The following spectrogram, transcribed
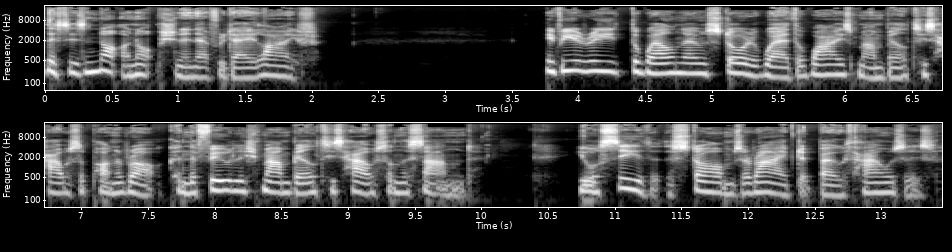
this is not an option in everyday life. If you read the well known story where the wise man built his house upon a rock and the foolish man built his house on the sand, you will see that the storms arrived at both houses.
